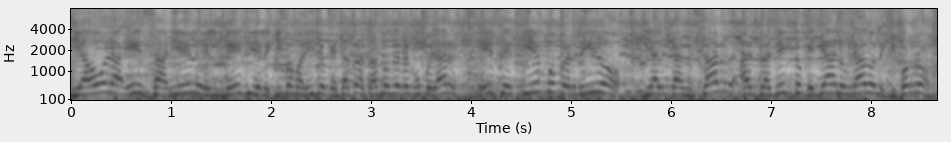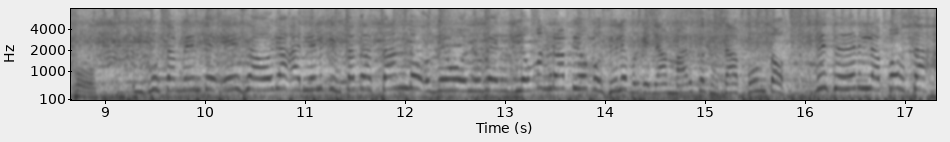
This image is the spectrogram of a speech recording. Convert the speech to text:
Y ahora es Ariel, el Meji del equipo amarillo que está tratando de recuperar ese tiempo perdido y alcanzar al trayecto que ya ha logrado el equipo rojo. Y justamente es ahora Ariel que está tratando de volver lo más rápido posible porque ya Marcos está a punto de ceder la posta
